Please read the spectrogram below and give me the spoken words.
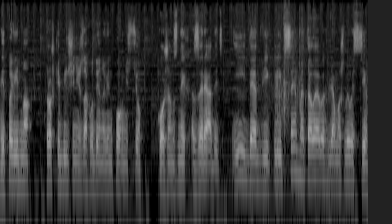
Відповідно, трошки більше ніж за годину він повністю кожен з них зарядить. І йде дві кліпси металевих для можливості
